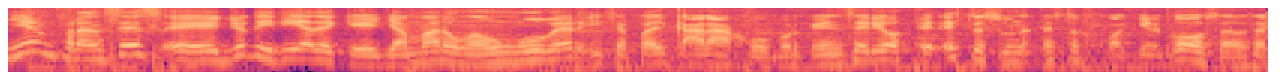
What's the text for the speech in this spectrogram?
Y en francés eh, yo diría de que llamaron a un Uber y se fue al carajo, porque en serio, eh, esto es, una, esto es cualquier cosa, o sea,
